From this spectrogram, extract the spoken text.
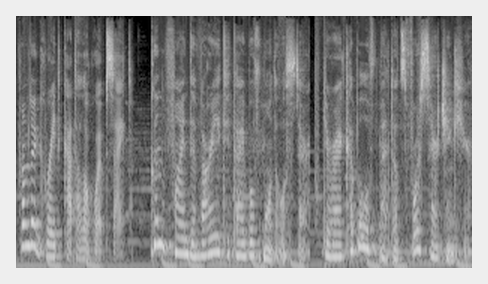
from the Great Catalog website. You can find a variety type of models there. There are a couple of methods for searching here.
